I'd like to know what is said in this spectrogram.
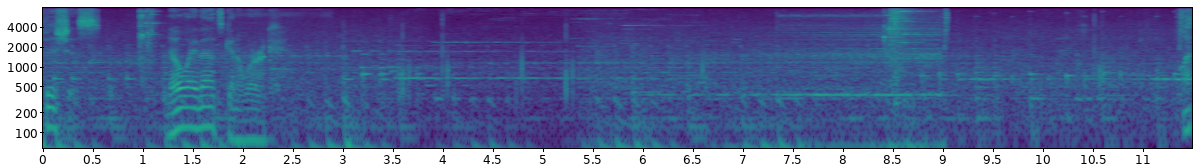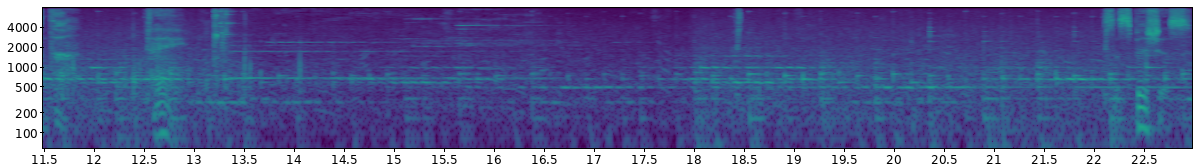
Suspicious. No way that's gonna work. What the? Hey. Suspicious.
